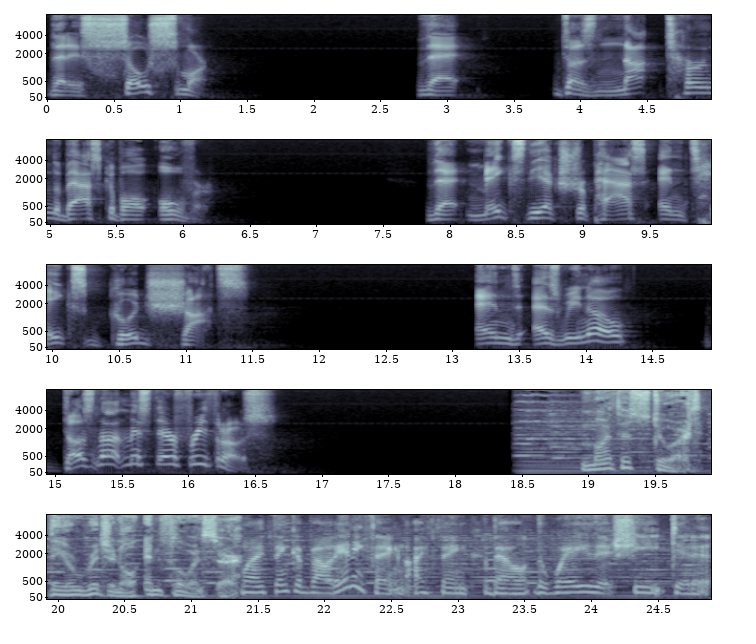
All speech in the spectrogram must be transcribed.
that is so smart that does not turn the basketball over, that makes the extra pass and takes good shots. And as we know, does not miss their free throws. Martha Stewart, the original influencer. When I think about anything, I think about the way that she did it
